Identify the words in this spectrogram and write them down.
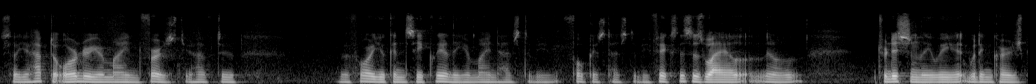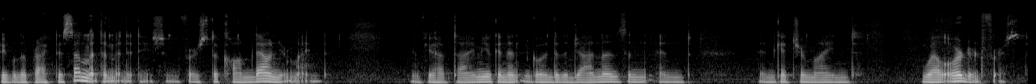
So you have to order your mind first. You have to, before you can see clearly, your mind has to be focused, has to be fixed. This is why, you know, traditionally we would encourage people to practice samatha meditation, first to calm down your mind. If you have time, you can go into the jhanas and, and, and get your mind well ordered first.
